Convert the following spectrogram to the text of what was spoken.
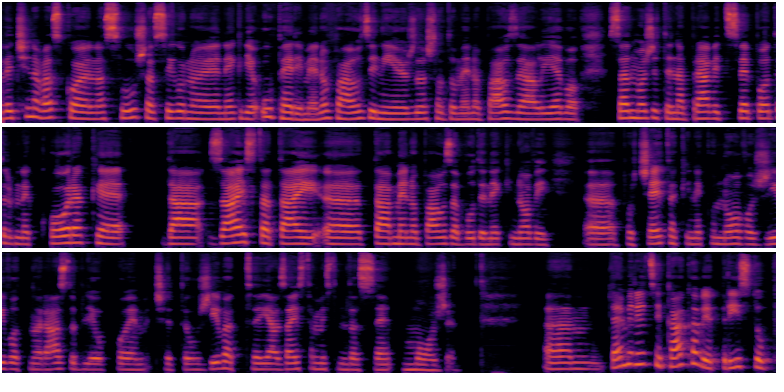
većina vas koja nas sluša sigurno je negdje u perimenopauzi, nije još došla do menopauze, ali evo sad možete napraviti sve potrebne korake da zaista taj, e, ta menopauza bude neki novi e, početak i neko novo životno razdoblje u kojem ćete uživati. Ja zaista mislim da se može. Um, daj mi reci kakav je pristup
